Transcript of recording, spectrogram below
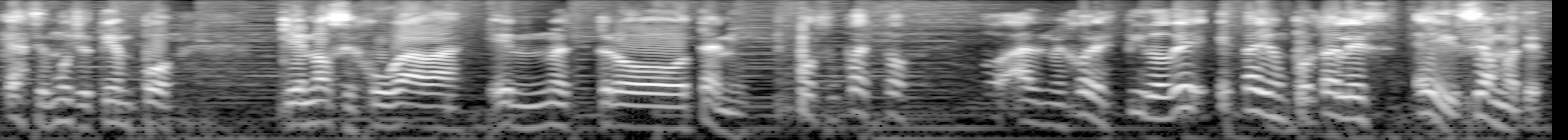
que hace mucho tiempo que no se jugaba en nuestro tenis. Por supuesto, al mejor estilo de Estadio Portales Edición Matinal.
